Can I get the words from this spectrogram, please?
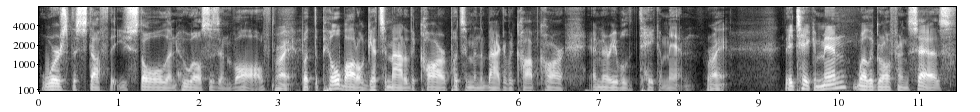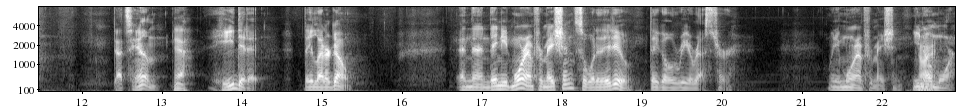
where's the stuff that you stole and who else is involved. Right. But the pill bottle gets him out of the car, puts him in the back of the cop car, and they're able to take him in. Right. They take him in. Well, the girlfriend says, That's him. Yeah. He did it. They let her go. And then they need more information. So what do they do? They go rearrest her. We need more information. You know Right. more.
